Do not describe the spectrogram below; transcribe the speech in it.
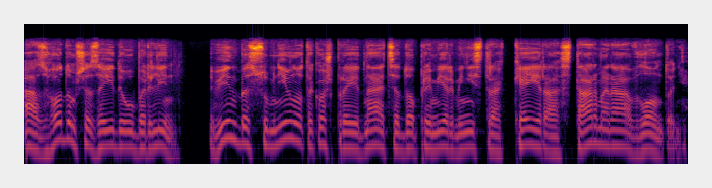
А згодом ще заїде у Берлін. Він безсумнівно також приєднається до прем'єр-міністра Кейра Стармера в Лондоні.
